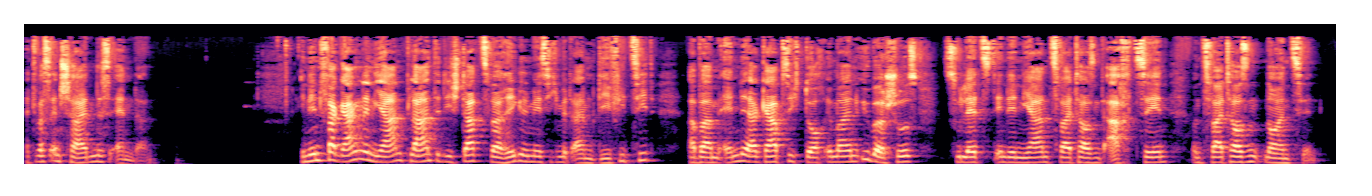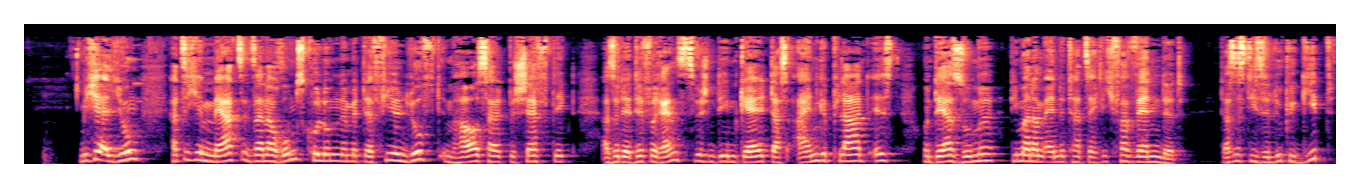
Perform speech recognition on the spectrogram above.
etwas Entscheidendes ändern. In den vergangenen Jahren plante die Stadt zwar regelmäßig mit einem Defizit, aber am Ende ergab sich doch immer ein Überschuss, zuletzt in den Jahren 2018 und 2019. Michael Jung hat sich im März in seiner Rums-Kolumne mit der vielen Luft im Haushalt beschäftigt, also der Differenz zwischen dem Geld, das eingeplant ist, und der Summe, die man am Ende tatsächlich verwendet. Dass es diese Lücke gibt,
